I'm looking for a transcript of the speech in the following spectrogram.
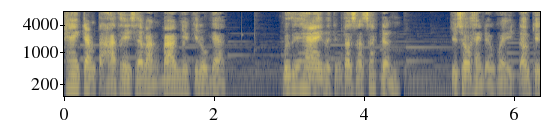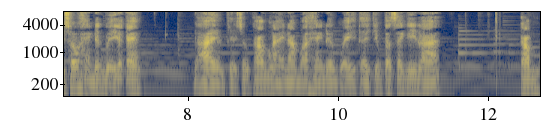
200 tạ thì sẽ bằng bao nhiêu kg? Bước thứ hai là chúng ta sẽ xác định chữ số hàng đơn vị. Đâu chữ số hàng đơn vị các em? Đây chữ số 0 này nằm ở hàng đơn vị thì chúng ta sẽ ghi là 0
